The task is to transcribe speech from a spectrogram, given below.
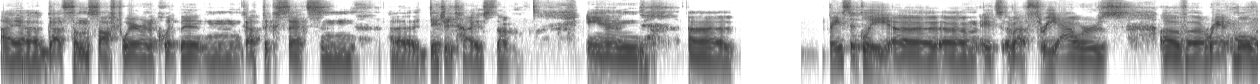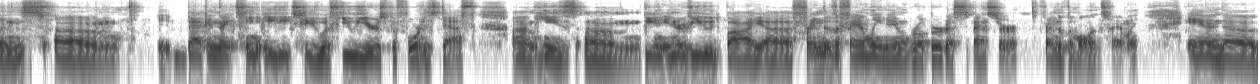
i uh, got some software and equipment and got the cassettes and uh, digitized them and uh, basically, uh, um, it's about three hours of uh, Rant Mullins. Um, back in 1982, a few years before his death. Um, he's um, being interviewed by a friend of the family named Roberta Spencer, friend of the Mullins family. And uh,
